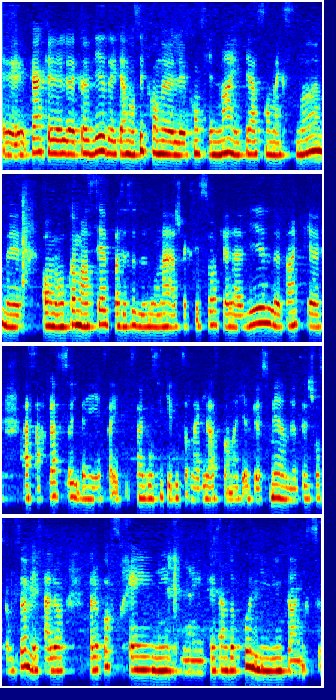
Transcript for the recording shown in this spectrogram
euh, quand que le COVID a été annoncé et qu'on a le confinement était à son maximum, euh, on, on commençait le processus de zonage. C'est sûr que la ville, le temps qu'elle sa replace ça, bien, ça a été c'est un dossier qui était sur la glace pendant quelques semaines, des choses comme ça, mais ça l'a ça l'a pas freiné rien. Ça ne nous a pas nuit tant que ça.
